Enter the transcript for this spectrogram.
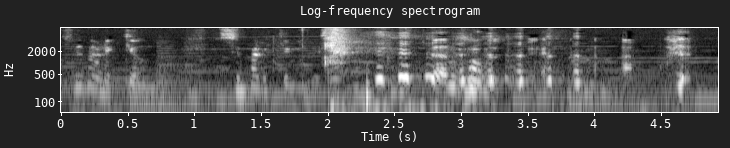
スバルキュン、スバルキュンですよね。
